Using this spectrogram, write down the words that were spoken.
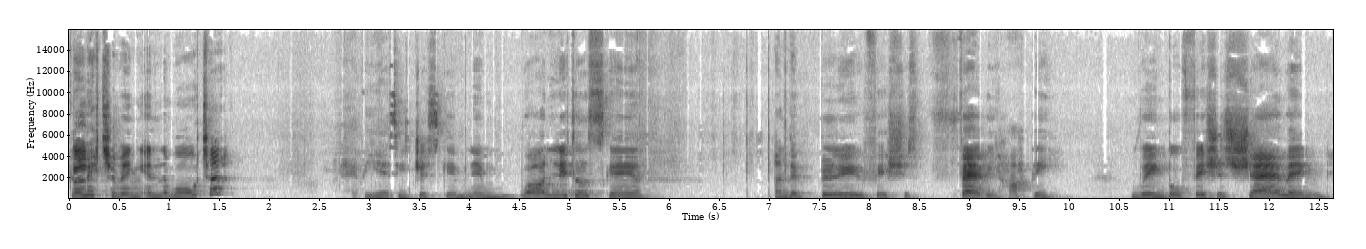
glittering in the water There he is, he's just given him one little scale. And the blue fish is very happy. Rainbow fish is sharing.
